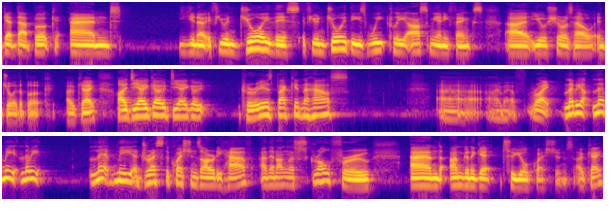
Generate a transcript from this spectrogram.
get that book and you know, if you enjoy this, if you enjoy these weekly Ask Me Anythings, uh, you'll sure as hell enjoy the book. Okay. Hi, Diego. Diego Korea's back in the house. Uh, I'm right. Let me let me let me let me address the questions I already have, and then I'm going to scroll through, and I'm going to get to your questions. Okay.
